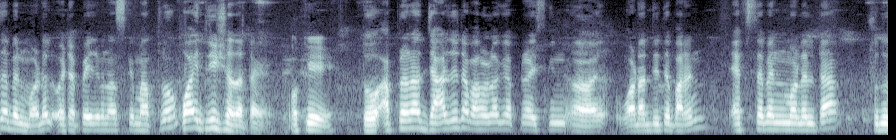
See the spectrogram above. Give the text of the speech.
সেভেন মডেল ওইটা পেয়ে যাবেন আজকে মাত্র পঁয়ত্রিশ হাজার টাকায়। ওকে। তো আপনারা যার যেটা ভালো লাগে আপনারা স্ক্রিন অর্ডার দিতে পারেন। এফ সেভেন মডেলটা শুধু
